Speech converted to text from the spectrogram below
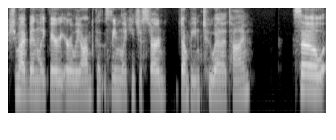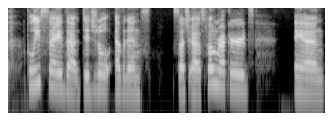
She might have been like very early on because it seemed like he just started dumping two at a time. So, police say that digital evidence, such as phone records and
